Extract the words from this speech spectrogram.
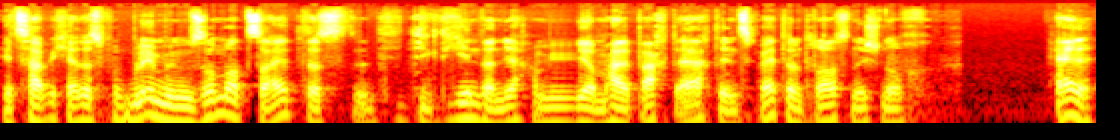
Jetzt habe ich ja das Problem in der Sommerzeit, dass die, die, gehen dann ja um halb acht, acht ins Bett und draußen ist noch hell.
